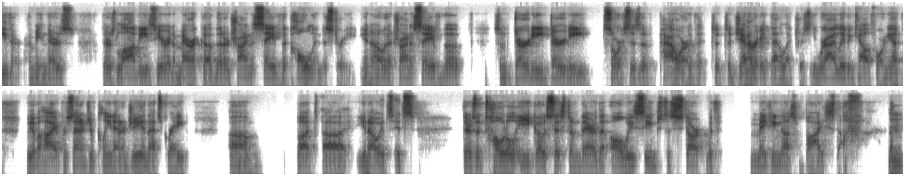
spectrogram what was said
either. I mean, there's there's lobbies here in America that are trying to save the coal industry, you know, they're trying to save the some dirty dirty sources of power that to, to generate that electricity. Where I live in California, we have a higher percentage of clean energy and that's great. Um, but uh, you know, it's it's there's a total ecosystem there that always seems to start with making us buy stuff. mm.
